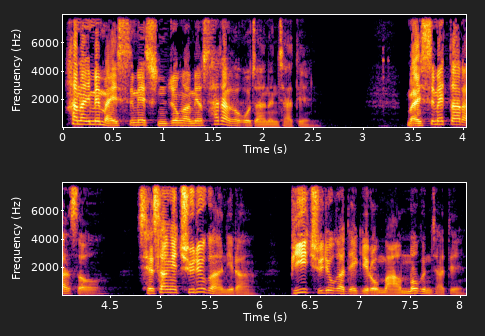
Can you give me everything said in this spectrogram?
하나님의 말씀에 순종하며 살아가고자 하는 자들, 말씀에 따라서 세상의 주류가 아니라 비주류가 되기로 마음먹은 자들,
